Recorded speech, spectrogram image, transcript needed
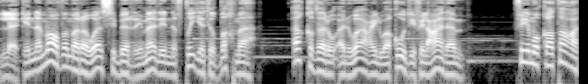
لكن معظم رواسب الرمال النفطية الضخمة أقذر أنواع الوقود في العالم في مقاطعة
